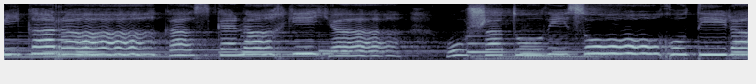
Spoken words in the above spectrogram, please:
Ilunikarrak azken argia usatu dizo jutira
